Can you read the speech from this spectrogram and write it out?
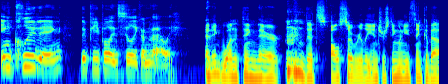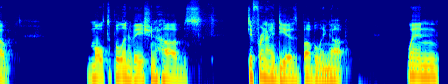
including the people in Silicon Valley. I think one thing there that's also really interesting when you think about multiple innovation hubs, different ideas bubbling up. When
